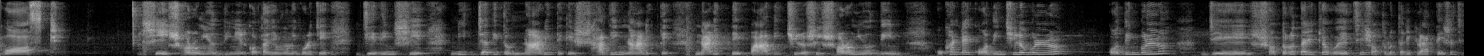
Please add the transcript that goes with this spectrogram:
আগস্ট, সেই স্মরণীয় দিনের কথা যে মনে করেছে, যেদিন সে নির্যাতিত নারী থেকে, স্বাধীন নারীতে নারীতে পা দিচ্ছিল, সেই স্মরণীয় দিন। ওখানটায় কদিন ছিল বলল? কদিন বলল? যে সতেরো তারিখে হয়েছে, সতেরো তারিখ রাতে এসেছে,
